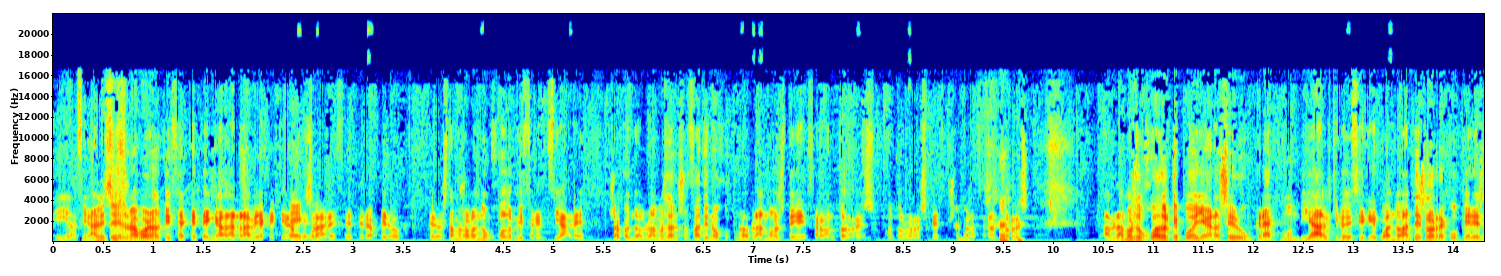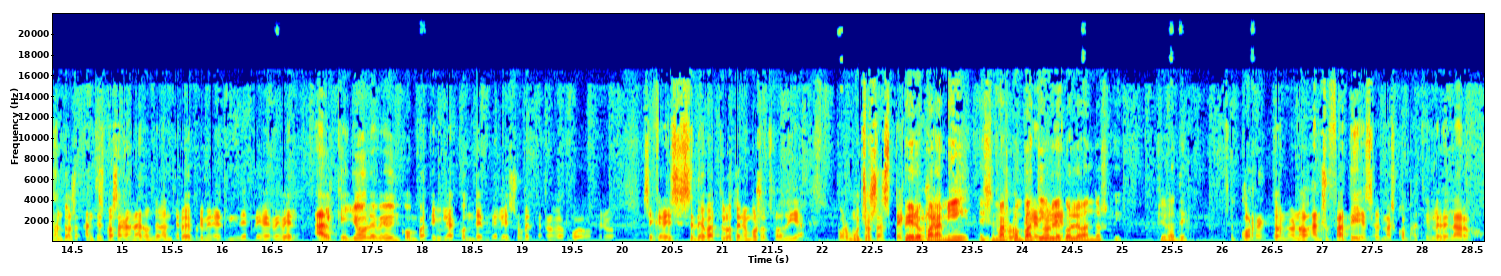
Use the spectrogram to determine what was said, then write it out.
Y, al final es, es una buena noticia que tenga la rabia, que quiera jugar, etcétera, pero, pero estamos hablando de un jugador diferencial, ¿eh? O sea, cuando hablamos de Ansu Fati no, no hablamos de Ferran Torres, con todos los respetos ¿eh? para Ferran Torres. Hablamos de un jugador que puede llegar a ser un crack mundial. Quiero decir que cuando antes lo recuperes, antes vas a ganar un delantero de primer, de primer nivel. Al que yo le veo incompatibilidad con Dembélé sobre el terreno de juego. Pero si queréis ese debate lo tenemos otro día, por muchos aspectos. Pero para ¿eh? mí es más compatible con Lewandowski. Fíjate. Correcto, no, no. Ansu Fati es el más compatible de largo.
